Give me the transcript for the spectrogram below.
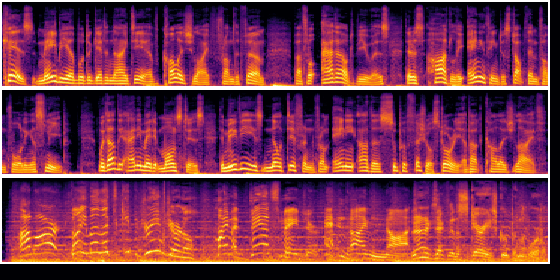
Kids may be able to get an idea of college life from the film, but for adult viewers, there is hardly anything to stop them from falling asleep. Without the animated monsters, the movie is no different from any other superficial story about college life. I'm Art. Thought you might like to keep a dream journal. I'm a dance major, and I'm not. We're not exactly the scariest group in the world.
